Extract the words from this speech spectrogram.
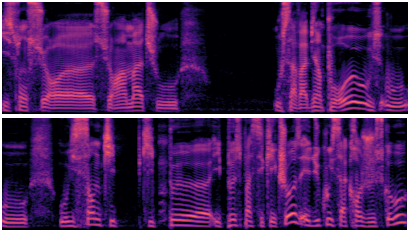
ils sont sur, euh, sur un match où, où ça va bien pour eux, où, où, ils sentent qu'il qu'il peut, il peut se passer quelque chose et du coup ils s'accrochent jusqu'au bout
